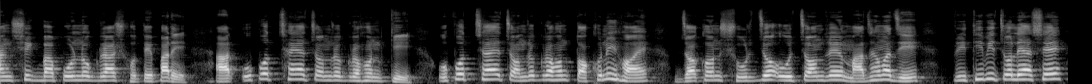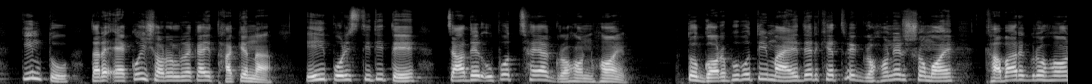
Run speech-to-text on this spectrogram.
আংশিক বা পূর্ণগ্রাস হতে পারে। আর উপচ্ছায়া চন্দ্রগ্রহণ কি? উপচ্ছায়া চন্দ্রগ্রহণ তখনই হয় যখন সূর্য ও চন্দ্রের মাঝামাঝি পৃথিবী চলে আসে, কিন্তু তারা একই সরলরেখায় থাকে না। এই পরিস্থিতিতে চাঁদের উপচ্ছায়া গ্রহণ হয়। তো গর্ভবতী মায়েদের ক্ষেত্রে গ্রহণের সময় খাবার গ্রহণ,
